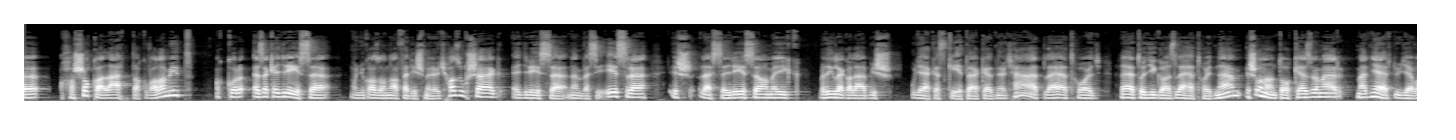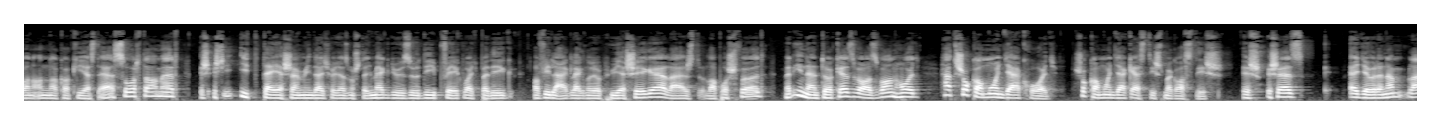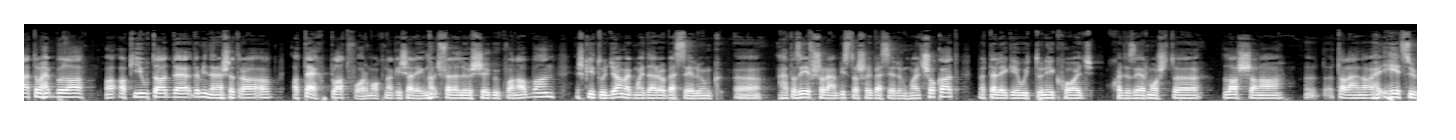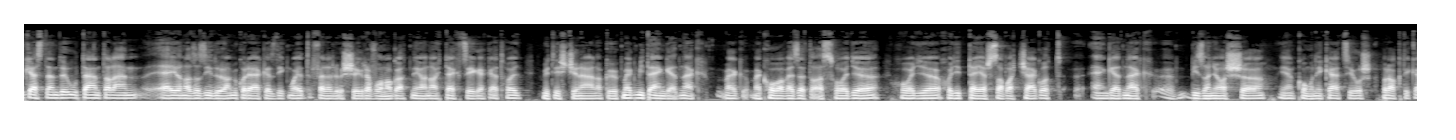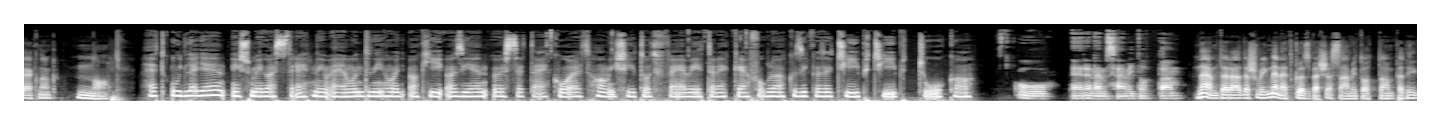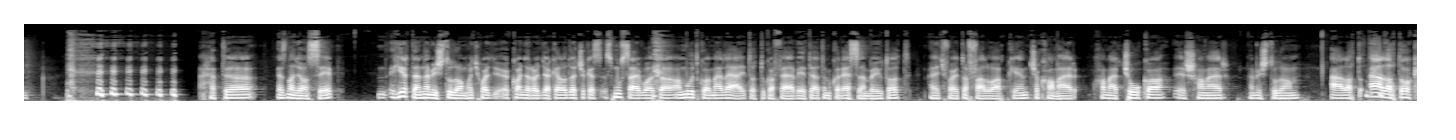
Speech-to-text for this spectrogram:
ha sokan láttak valamit, akkor ezek egy része mondjuk azonnal felismeri, hogy hazugság, egy része nem veszi észre, és lesz egy része, amelyik pedig legalábbis úgy elkezd kételkedni, hogy hát lehet, hogy lehet, hogy igaz, lehet, hogy nem, és onnantól kezdve már, már nyert ügye van annak, aki ezt elszórta, mert és, és itt teljesen mindegy, hogy ez most egy meggyőző deepfake, vagy pedig a világ legnagyobb hülyesége, lásd Laposföld, mert innentől kezdve az van, hogy hát sokan mondják, hogy. Sokan mondják ezt is, meg azt is. És, és ez egyelőre nem látom ebből a, a, a kiutat, de, de minden esetre a, a tech platformoknak is elég nagy felelősségük van abban, és ki tudja, meg majd erről beszélünk, hát az év során biztos, hogy beszélünk majd sokat, mert eléggé úgy tűnik, hogy, hogy azért most lassan a, talán a hét szűk esztendő után talán eljön az az idő, amikor elkezdik majd felelősségre vonogatni a nagy tech cégeket, hogy mit is csinálnak ők, meg mit engednek, meg, meg hova vezet az, hogy, hogy, hogy itt teljes szabadságot engednek bizonyos ilyen kommunikációs praktikáknak. Na. Hát úgy legyen, és még azt szeretném elmondani, hogy aki az ilyen összetákolt, hamisított felvételekkel foglalkozik, az a cheap-cheap csóka. Ó, erre nem számítottam. Nem, de ráadásul még menet közben se számítottam pedig. Hát ez nagyon szép. Hirtelen nem is tudom, hogy hogy kanyarodjak el oda, csak ez, ez muszáj volt. A, a múltkor már leállítottuk a felvételt, amikor eszembe jutott egyfajta follow-upként, csak ha már ha már csóka, és ha már nem is tudom, állat, állatok,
